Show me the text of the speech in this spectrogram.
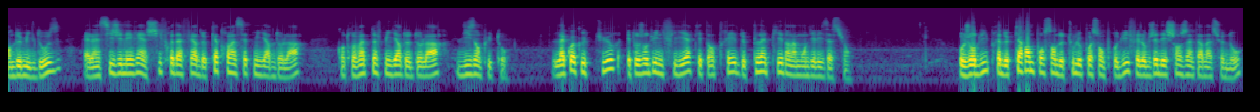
En 2012, elle a ainsi généré un chiffre d'affaires de 87 milliards de dollars contre 29 milliards de dollars dix ans plus tôt. L'aquaculture est aujourd'hui une filière qui est entrée de plein pied dans la mondialisation. Aujourd'hui, près de 40% de tout le poisson produit fait l'objet d'échanges internationaux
